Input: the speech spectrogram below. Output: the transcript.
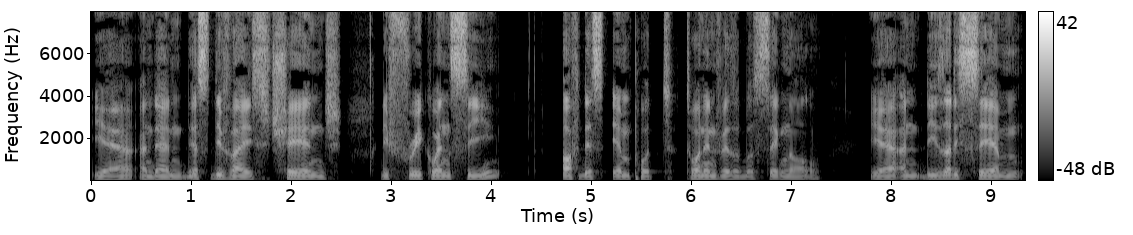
yeah, and then this device change the frequency of this input to an invisible signal. Yeah, and these are the same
